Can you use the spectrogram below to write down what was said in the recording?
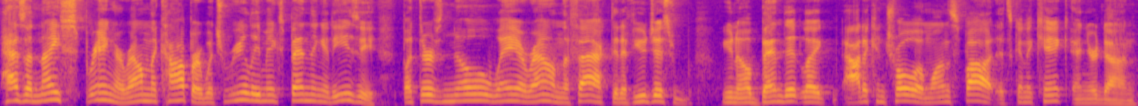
has a nice spring around the copper, which really makes bending it easy. But there's no way around the fact that if you just, you know, bend it like out of control in one spot, it's gonna kink and you're done.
